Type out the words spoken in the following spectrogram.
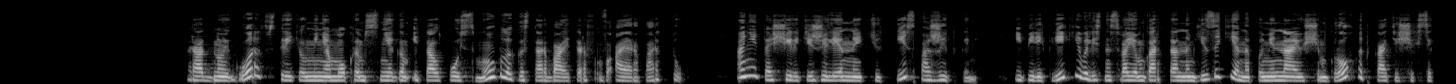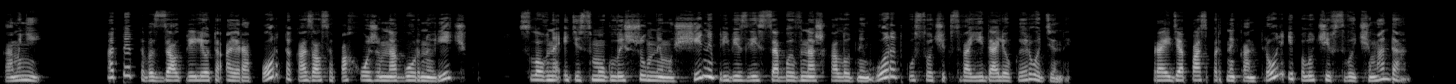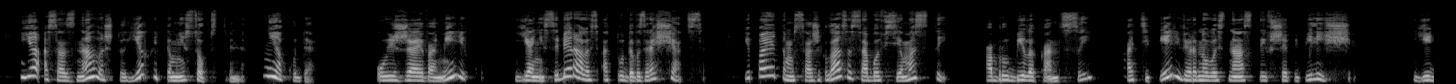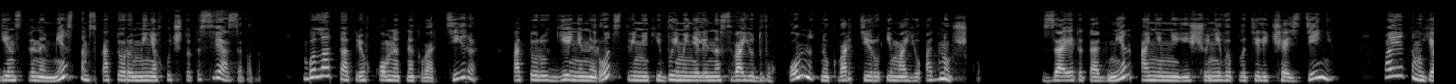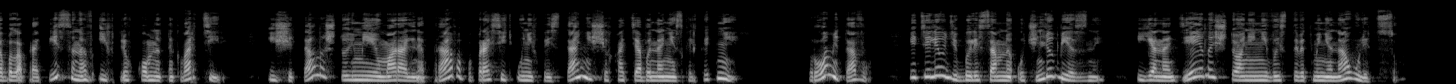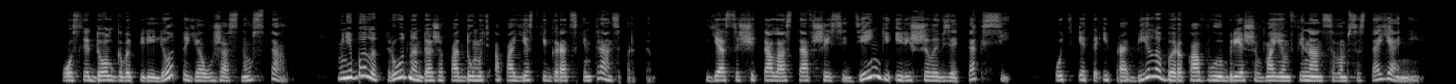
Родной город встретил меня мокрым снегом и толпой смуглых гастарбайтеров в аэропорту. Они тащили тяжеленные тюки с пожитками и перекрикивались на своем гортанном языке, напоминающем грохот катящихся камней. От этого зал прилета аэропорта оказался похожим на горную речку, словно эти смуглые шумные мужчины привезли с собой в наш холодный город кусочек своей далекой родины. Пройдя паспортный контроль и получив свой чемодан, я осознала, что ехать-то мне, собственно, некуда. Уезжая в Америку, я не собиралась оттуда возвращаться, и поэтому сожгла за собой все мосты, обрубила концы, а теперь вернулась на остывшее пепелище. Единственным местом, с которым меня хоть что-то связывало, была та трехкомнатная квартира, которую Генины родственники выменяли на свою двухкомнатную квартиру и мою однушку. За этот обмен они мне еще не выплатили часть денег, поэтому я была прописана в их трехкомнатной квартире и считала, что имею моральное право попросить у них пристанище хотя бы на несколько дней. Кроме того, эти люди были со мной очень любезны, и я надеялась, что они не выставят меня на улицу. После долгого перелета я ужасно устала. Мне было трудно даже подумать о поездке городским транспортом. Я сосчитала оставшиеся деньги и решила взять такси, хоть это и пробило бы роковую брешь в моем финансовом состоянии.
